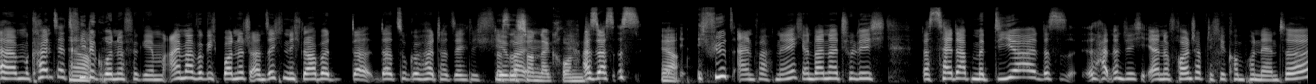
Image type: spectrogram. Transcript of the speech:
Ähm, Könnte es jetzt Ja. viele Gründe für geben. Einmal wirklich Bondage an sich und ich glaube, da, dazu gehört tatsächlich viel. Das ist weil- schon der Grund. Also das ist, Ja. ich fühle es einfach nicht. Und dann natürlich das Setup mit dir, das hat natürlich eher eine freundschaftliche Komponente.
